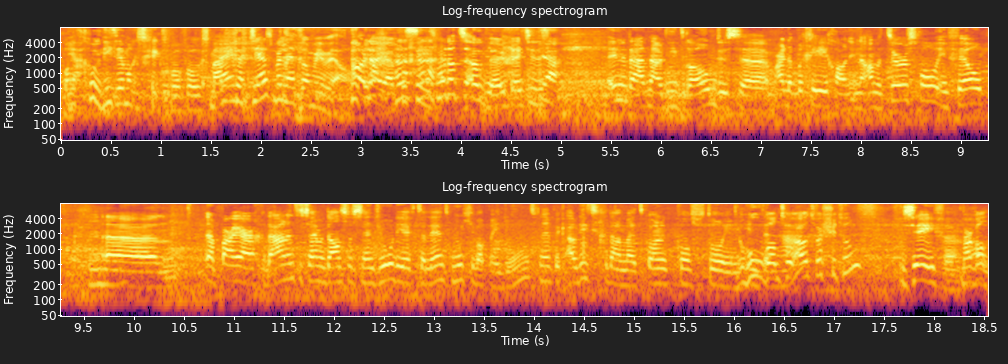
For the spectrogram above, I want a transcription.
Wat Ja, goed. Niet helemaal geschikt voor volgens mij, maar jazzballet dan weer wel. Oh, nou ja, precies. Maar dat is ook leuk, weet je. Dus Ja. inderdaad, nou, die droom. Dus, eh, maar dan begin je gewoon in een amateurschool in Velp. Mhm. Eh, nou, een paar jaar gedaan. En toen zei mijn dansassistent, joh, die heeft talent, moet je wat mee doen. Toen heb ik auditie gedaan bij het Koninklijk Conservatorium Hoe, want hoe oud was je toen? Zeven. Maar wat,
